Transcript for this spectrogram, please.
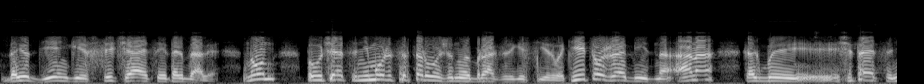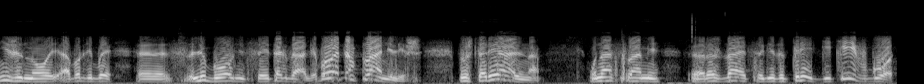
дает деньги, встречается и так далее. Но он получается, не может со второй женой брак зарегистрировать. Ей тоже обидно. Она как бы считается не женой, а вроде бы э, любовницей и так далее. В этом плане лишь. Потому что реально у нас с вами э, рождается где-то треть детей в год,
